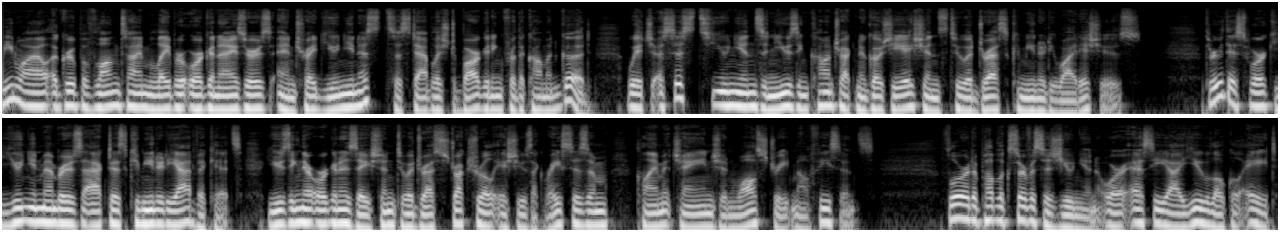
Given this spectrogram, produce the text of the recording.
Meanwhile, a group of longtime labor organizers and trade unionists established Bargaining for the Common Good, which assists unions in using contract negotiations to address community wide issues. Through this work, union members act as community advocates, using their organization to address structural issues like racism, climate change, and Wall Street malfeasance. Florida Public Services Union, or SEIU Local 8,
